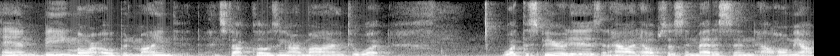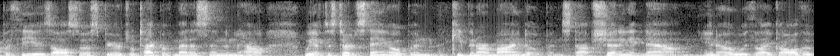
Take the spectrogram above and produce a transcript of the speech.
and being more open minded and stop closing our mind to what what the spirit is and how it helps us in medicine, how homeopathy is also a spiritual type of medicine, and how we have to start staying open, keeping our mind open, stop shutting it down, you know, with like all the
